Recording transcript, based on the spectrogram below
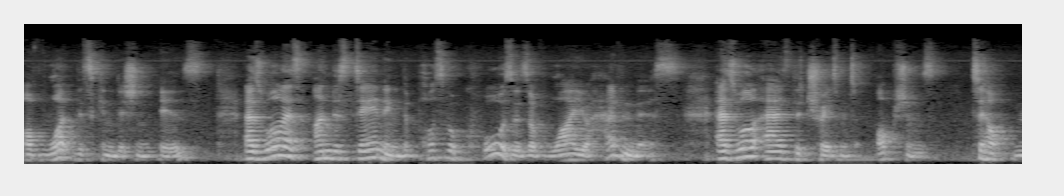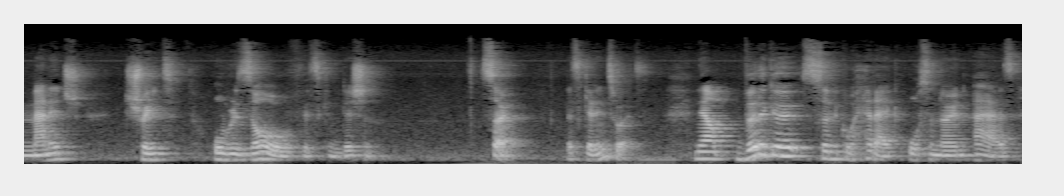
of what this condition is, as well as understanding the possible causes of why you're having this, as well as the treatment options to help manage, treat, or resolve this condition. So, let's get into it. Now, vertigo cervical headache, also known as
